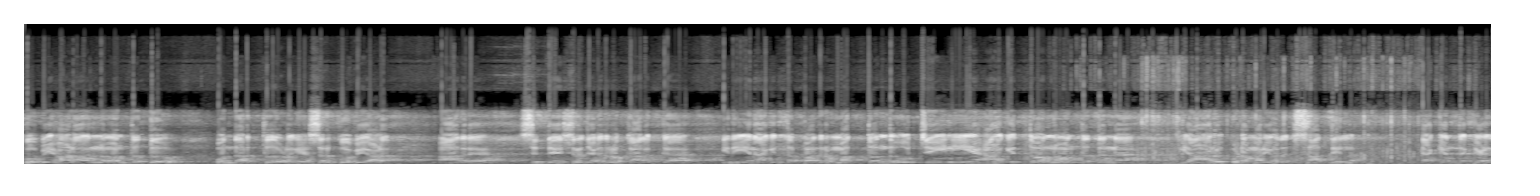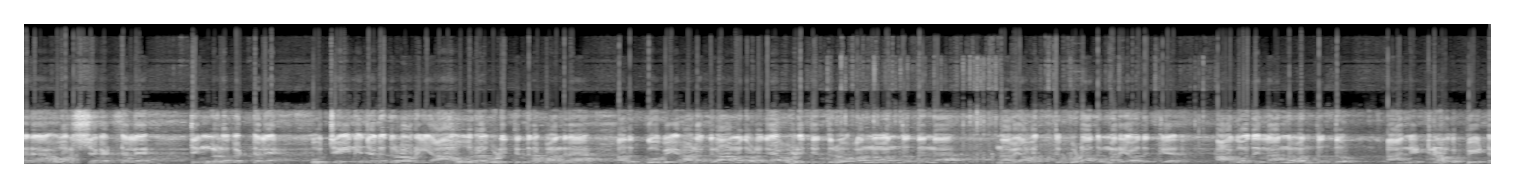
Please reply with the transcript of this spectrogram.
ಕೋಬಿಹಾಳ ಅನ್ನುವಂಥದ್ದು ಒಂದು ಅರ್ಥದೊಳಗೆ ಹೆಸರು ಕೋಬಿಹಾಳ. ಆದರೆ ಸಿದ್ದೇಶ್ವರ ಜಗದೊಳ ಕಾಲಕ್ಕ ಇದೇನಾಗಿತ್ತಪ್ಪ ಅಂದ್ರೆ ಮತ್ತೊಂದು ಉಜ್ಜಯಿನಿಯೇ ಆಗಿತ್ತು ಅನ್ನುವಂಥದ್ದನ್ನ ಯಾರು ಕೂಡ ಮರೆಯೋದಕ್ಕೆ ಸಾಧ್ಯ ಇಲ್ಲ. ಯಾಕೆಂತ ಕೇಳಿದ್ರೆ ವರ್ಷಗಟ್ಟಲೆ, ತಿಂಗಳುಗಟ್ಟಲೆ ಉಜ್ಜಯಿನಿ ಜಗದೊಳವರು ಯಾವ ಊರಾಗ ಉಳಿತಿದ್ರಪ್ಪ ಅಂದ್ರೆ ಅದು ಕೂಬಿಹಾಳ ಗ್ರಾಮದೊಳಗೆ ಉಳಿತಿದ್ರು ಅನ್ನುವಂಥದ್ದನ್ನ ನಾವು ಯಾವತ್ತೂ ಕೂಡ ಅದು ಮರೆಯೋದಕ್ಕೆ ಆಗೋದಿಲ್ಲ ಅನ್ನುವಂಥದ್ದು. ಆ ನಿಟ್ಟಿನೊಳಗೆ ಪೀಠ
